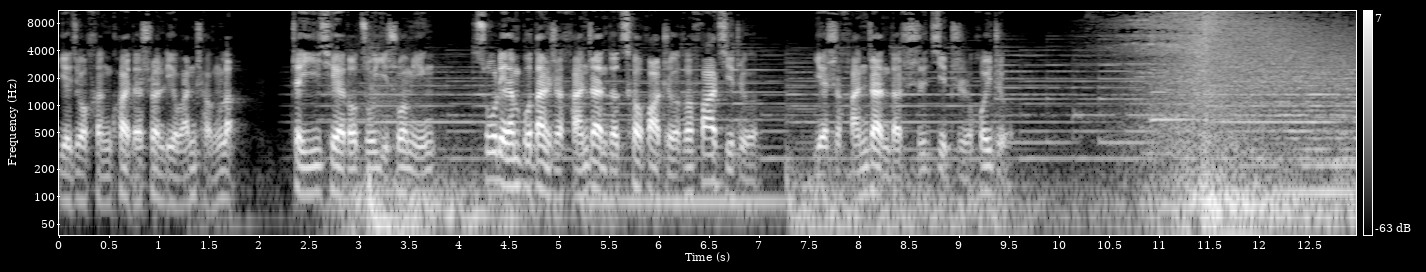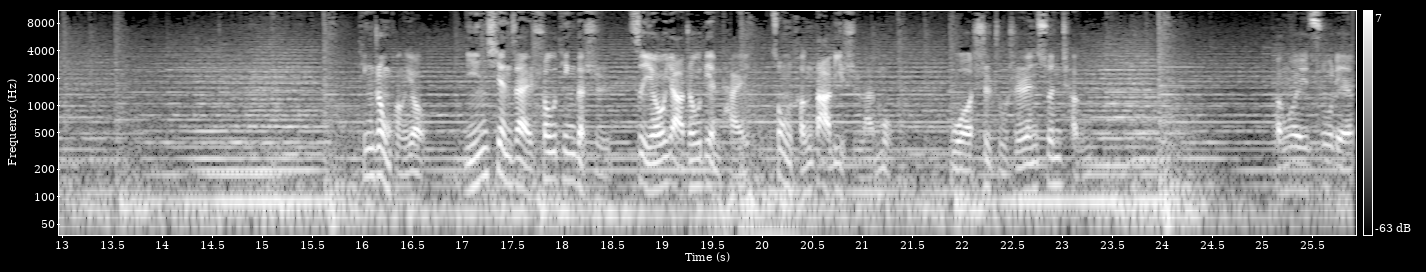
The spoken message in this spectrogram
也就很快的顺利完成了。这一切都足以说明，苏联不但是韩战的策划者和发起者，也是韩战的实际指挥者。听众朋友。您现在收听的是自由亚洲电台纵横大历史栏目，我是主持人孙成。成为苏联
